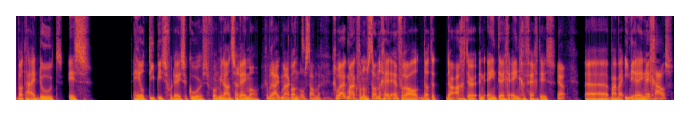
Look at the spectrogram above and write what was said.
Wat hij doet, is heel typisch voor deze koers. Voor Milaan Sanremo. Gebruik maken Want- van de omstandigheden. Gebruik maken van de omstandigheden. En vooral dat het daarachter een 1 tegen 1 gevecht is. Ja. Eh, waarbij iedereen... En chaos.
